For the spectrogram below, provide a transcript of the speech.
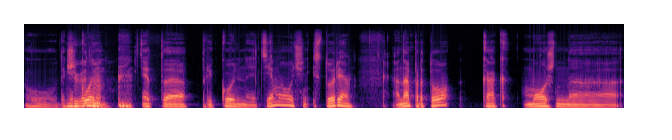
О, Дамир Живет Коэн он? Это прикольная тема очень, история. Она про то, как можно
